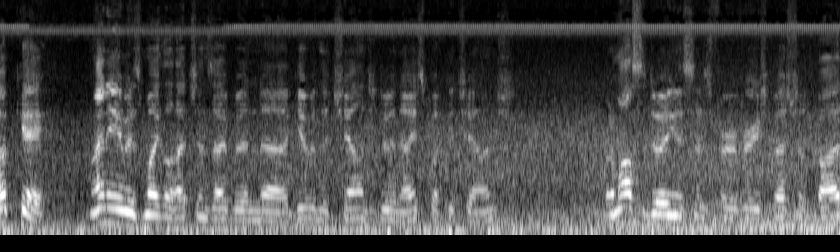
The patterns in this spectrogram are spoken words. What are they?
Okay, my name is Michael Hutchins. I've been uh, given the challenge of doing the Ice Bucket Challenge. But I'm also doing this is for a very special cause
